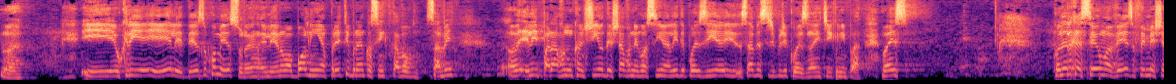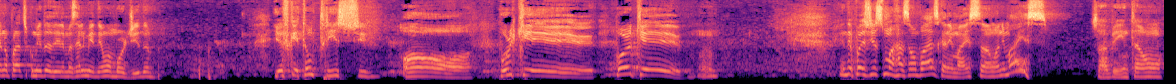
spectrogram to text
não é? E eu criei ele desde o começo, né? Ele era uma bolinha preto e branco assim que ficava, sabe? Ele parava num cantinho, deixava o um negocinho ali, depois ia, sabe esse tipo de coisa, né? E tinha que limpar. Mas, quando ele cresceu uma vez, eu fui mexendo no prato de comida dele, mas ele me deu uma mordida. E eu fiquei tão triste. Oh, por quê? Por quê? E depois disso, uma razão básica: animais são animais. Sabe? Então,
